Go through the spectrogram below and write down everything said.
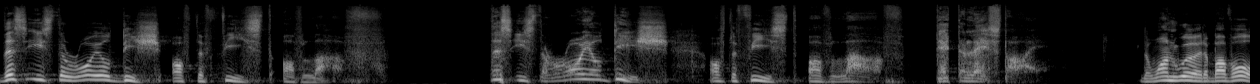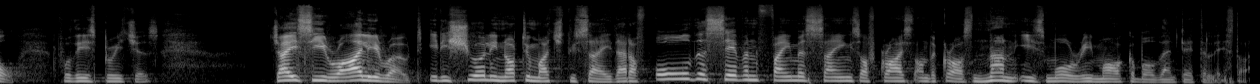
This is the royal dish of the feast of love. This is the royal dish of the feast of love. Tetelestai. The one word above all for these preachers. J.C. Ryle wrote, It is surely not too much to say that of all the seven famous sayings of Christ on the cross, none is more remarkable than Tetelestai.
